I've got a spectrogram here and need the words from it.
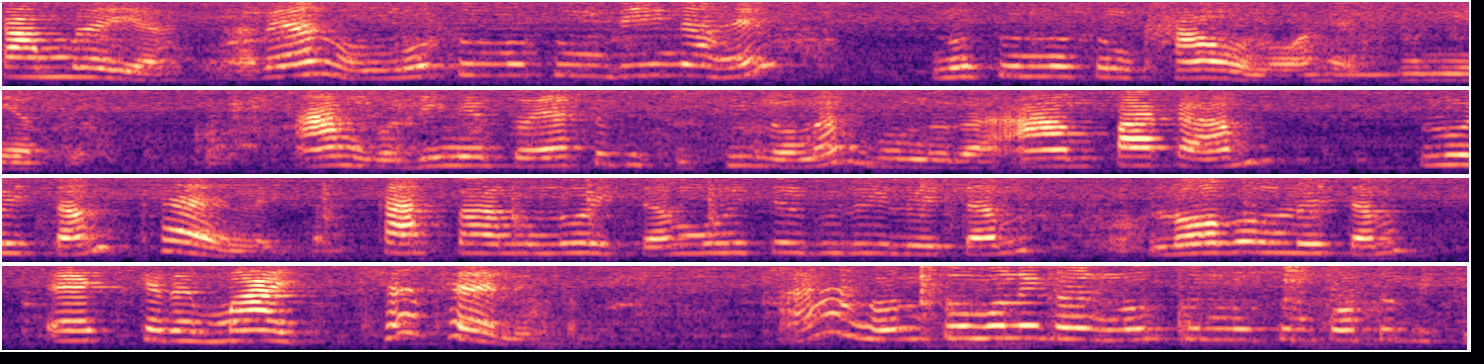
কামড়াইয়া। আরে এখন নতুন নতুন দিন আহে নতুন নতুন খাওয়ানো আহে দুনিয়াতে। আম দিনে তো এত কিছু ছিল না বন্ধুরা। আম, পাকা আম লইতাম, খেয়ে লইতাম। কাঁচা আম লইতাম, মরিচের গুঁড়ি লইতাম, লবণ লইতাম, একেবারে মাইখা খেয়ে লইতাম। এখন তো মনে করেন নতুন নতুন কত কিছু,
